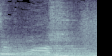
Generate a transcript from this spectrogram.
Titan One!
